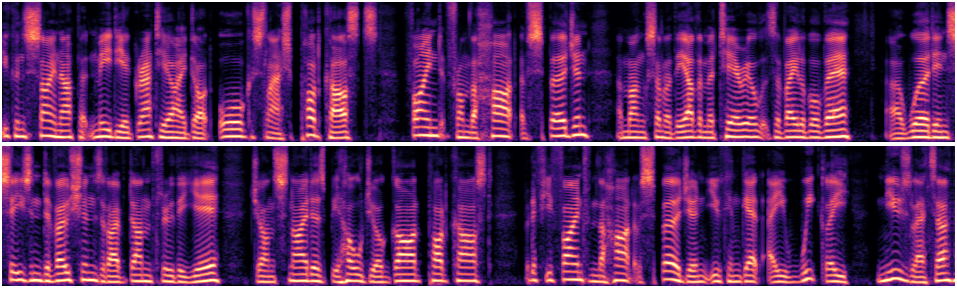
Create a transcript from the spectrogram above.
you can sign up at mediagratiae.org slash podcasts. Find From the Heart of Spurgeon among some of the other material that's available there. Uh, word in season devotions that I've done through the year, John Snyder's Behold Your God podcast. But if you find From the Heart of Spurgeon, you can get a weekly newsletter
